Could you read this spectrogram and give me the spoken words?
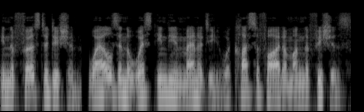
In the first edition, whales and the West Indian manatee were classified among the fishes.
